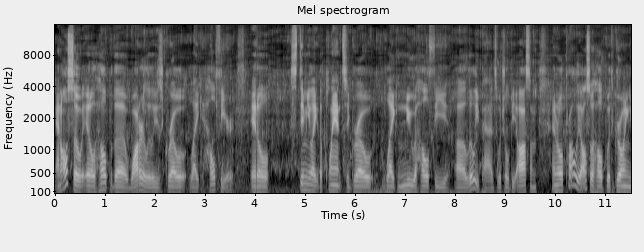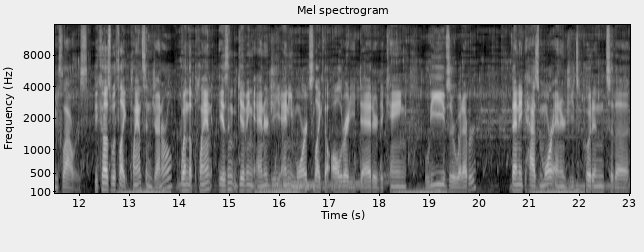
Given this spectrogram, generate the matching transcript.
And also it'll help the water lilies grow like healthier. It'll stimulate the plant to grow like new healthy uh, lily pads, which will be awesome. And it'll probably also help with growing new flowers. Because with like plants in general, when the plant isn't giving energy anymore, it's like the already dead or decaying leaves or whatever, then it has more energy to put into the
